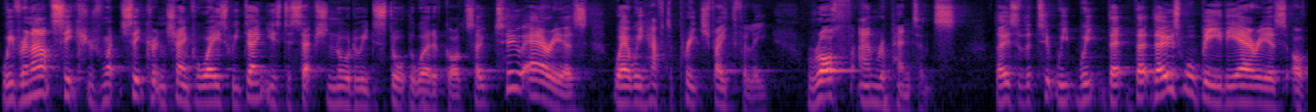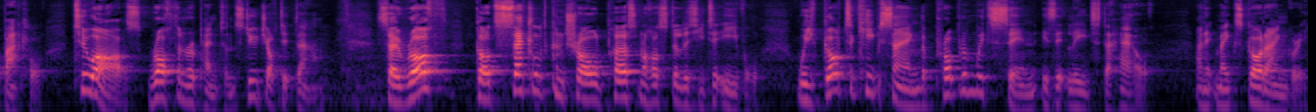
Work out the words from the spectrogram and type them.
We've renounced secret, and shameful ways. We don't use deception, nor do we distort the word of God. So, two areas where we have to preach faithfully wrath and repentance. Those are the two, we, we, those will be the areas of battle. Two R's, wrath and repentance. Do jot it down. So, wrath, God's settled, controlled personal hostility to evil. We've got to keep saying the problem with sin is it leads to hell and it makes God angry.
